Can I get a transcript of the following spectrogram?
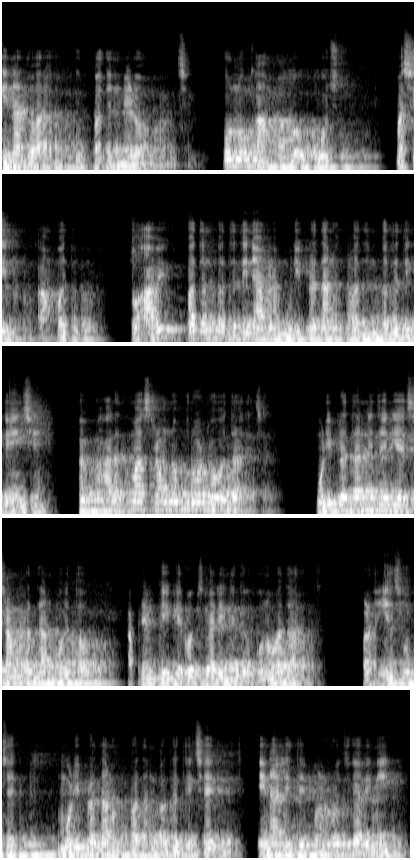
એના દ્વારા ઉત્પાદન મેળવવામાં આવે છે. લોકોનું કામ બહુ ઓછું, મશીનોનું કામ વધુ. તો આવી ઉત્પાદન પદ્ધતિને આપણે મૂડી પ્રધાન ઉત્પાદન પદ્ધતિ કહીએ છીએ. હવે ભારતમાં શ્રમનો પુરવઠો વધારે છે. મૂડી પ્રધાનની જગ્યાએ શ્રમ પ્રધાન હોય તો આપણે એમ કહીએ કે રોજગારીની તકોનો વધારો થાય. પણ અહીંયા શું છે? મૂડી પ્રધાન ઉત્પાદન પદ્ધતિ છે. એના લીધે પણ રોજગારીની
